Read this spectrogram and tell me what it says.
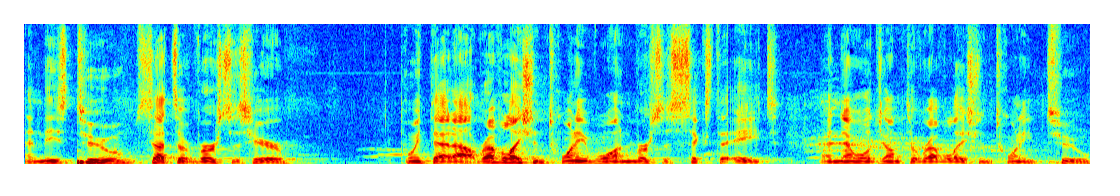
And these two sets of verses here point that out. Revelation 21, verses 6 to 8, and then we'll jump to Revelation 22.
